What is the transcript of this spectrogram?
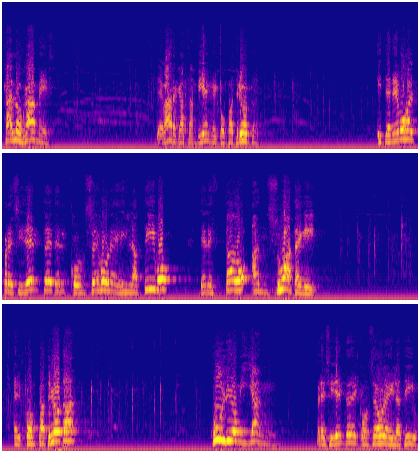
Carlos Gámez. De Vargas también, el compatriota. Y tenemos al presidente del Consejo Legislativo del Estado Anzuategui, el compatriota Julio Millán, presidente del Consejo Legislativo.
